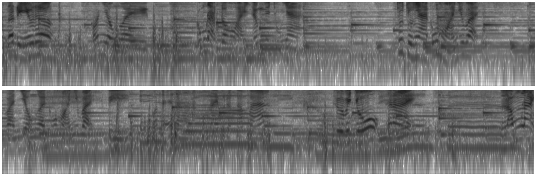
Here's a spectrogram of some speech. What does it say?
Gia đình yêu thương có nhiều người cũng đặt câu hỏi giống như chủ nhà. Chú chủ nhà cũng hỏi như vậy và nhiều người cũng hỏi như vậy vì có thể là hôm nay mới được khám phá. Thưa với chú thế này nóng lạnh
